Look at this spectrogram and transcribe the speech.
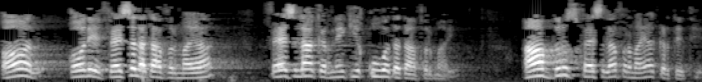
اور قول فیصل عطا فرمایا، فیصلہ کرنے کی قوت عطا فرمائی۔ آپ درست فیصلہ فرمایا کرتے تھے۔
